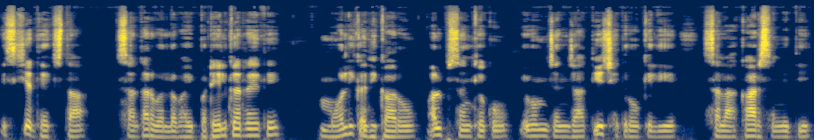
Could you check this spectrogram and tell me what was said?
इसकी अध्यक्षता सरदार वल्लभ भाई पटेल कर रहे थे। मौलिक अधिकारों, अल्पसंख्यकों एवं जनजातीय क्षेत्रों के लिए सलाहकार समिति,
